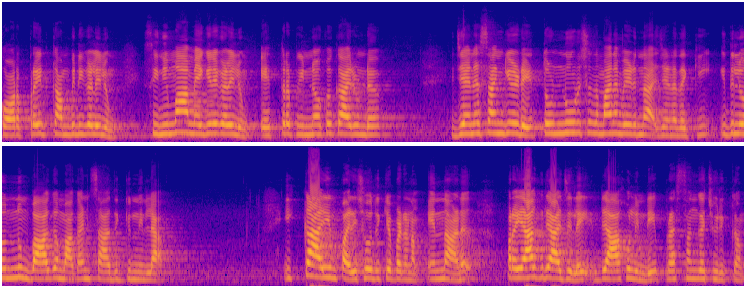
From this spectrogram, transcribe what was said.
കോർപ്പറേറ്റ് കമ്പനികളിലും സിനിമാ മേഖലകളിലും എത്ര പിന്നോക്കക്കാരുണ്ട്? ജനസംഖ്യയുടെ തൊണ്ണൂറ് ശതമാനം വരുന്ന ജനതയ്ക്ക് ഇതിലൊന്നും ഭാഗമാകാൻ സാധിക്കുന്നില്ല. ഇക്കാര്യം പരിശോധിക്കപ്പെടണം എന്നാണ് പ്രയാഗ് രാജിലെ രാഹുലിന്റെ പ്രസംഗ ചുരുക്കം.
